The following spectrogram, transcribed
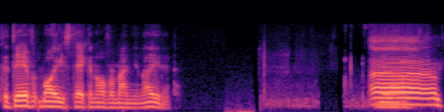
to David Moyes taking over Man United. Um,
